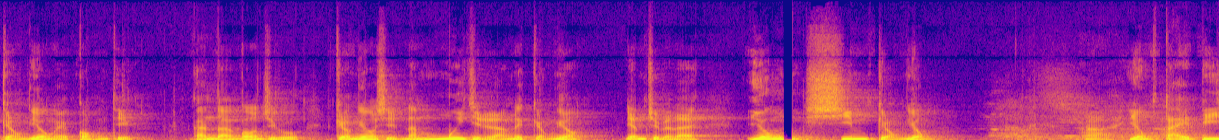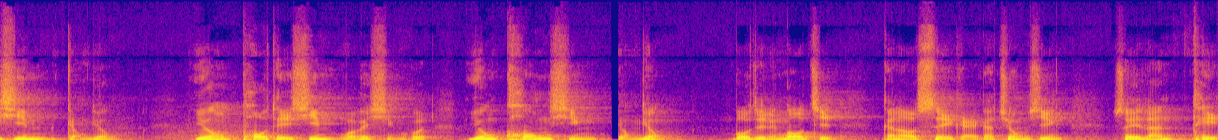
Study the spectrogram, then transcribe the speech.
供养的功德。简单讲一句，供养是咱每一个人的供养，念起来，用心供养啊，用大悲心供养，用菩提心我要成佛，用空性供养，无一个五质，干好世界甲众生，所以咱替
